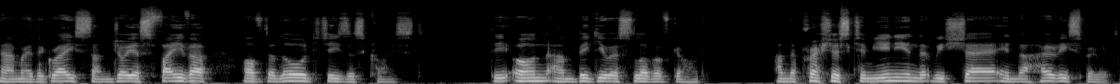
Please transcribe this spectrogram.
Now may the grace and joyous favour of the Lord Jesus Christ, the unambiguous love of God, and the precious communion that we share in the Holy Spirit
